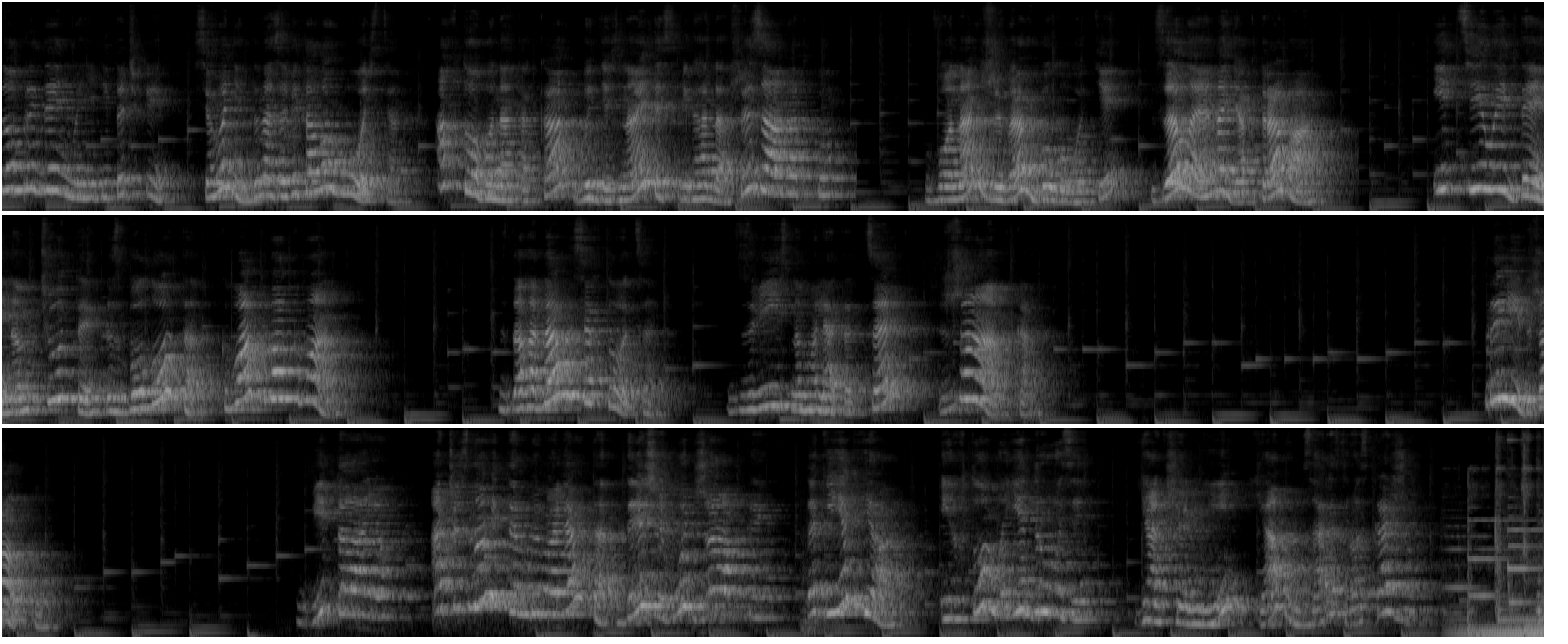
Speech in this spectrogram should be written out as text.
Добрий день, мої діточки! Сьогодні до нас завітала гостя. А хто вона така, ви дізнаєтесь, відгадавши загадку. Вона живе в болоті, зелена, як трава. І цілий день нам чути з болота ква-ква-ква. Здогадалися, хто це? Звісно, малята, це жабка. Жабко! Вітаю! А чи знаєте ви малята, де живуть жабки? Такі як я. І хто мої друзі? Якщо ні, я вам зараз розкажу.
